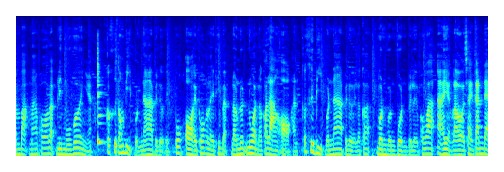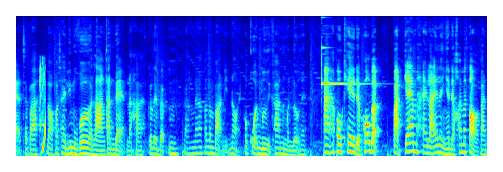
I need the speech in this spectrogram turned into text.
ลำบากมากเพราะว่าแบบรีมูเวอร์อย่างเงี้ย ก็คือต้องบีบบนหน้าไปเลย พวกออยพวกอะไรที่แบบเรานวดๆแล้วก็ล้างออกกันก็คือบีบบนหน้าไปเลย แล้วก็วนๆๆไปเลยเพราะว่าอะอย่างเราใช้กันแดดใช่ปะเราก็ใช้รีมูเวอร์ล้างกันแดดนะคะ ก็เลยแบบล้างหน้าก็ลำบากนิดหน่อยเพราะกลัวมืออีกข้างหนึงมันเลอะไงอะโอเค เดี๋ยวพวกแบบ ปัดแก้มไฮไลท์อะไรเงี้ยเดี๋ยวค่อยมาต่อกัน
